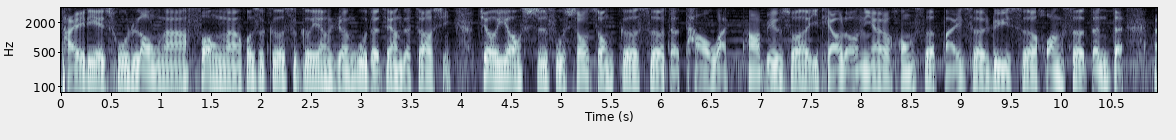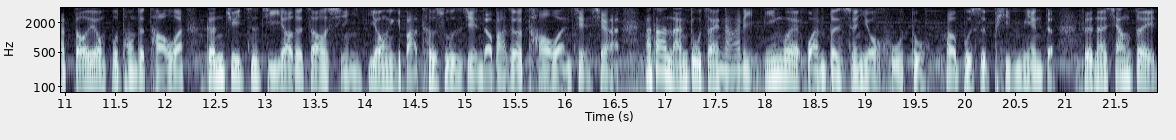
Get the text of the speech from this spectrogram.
排列出龙啊、凤啊，或是各式各样人物的这样的造型，就用师傅手中各色的陶碗啊。比如说一条龙，你要有红色、白色、绿色、黄色等等，那都用不同的陶碗，根据自己要的造型。用一把特殊的剪刀把这个陶碗剪下来，那它的难度在哪里？因为碗本身有弧度，而不是平面的，所以呢，相对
